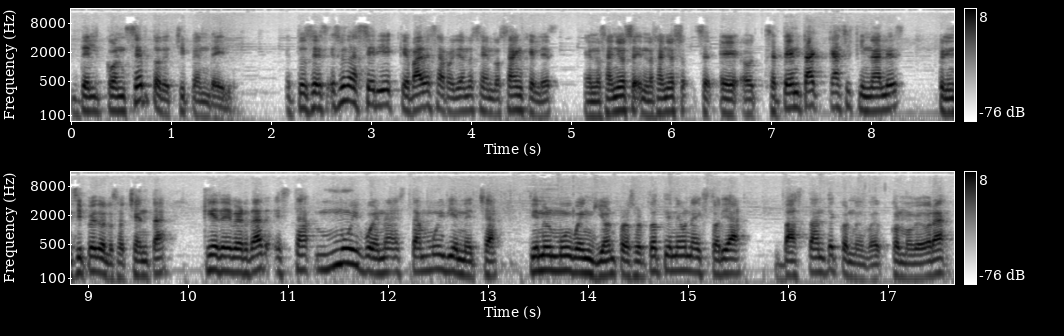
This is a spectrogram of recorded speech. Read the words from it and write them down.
del concepto de Chip and Dale. Entonces, es una serie que va desarrollándose en Los Ángeles en los años, en los años 70, eh, casi finales, principios de los 80, que de verdad está muy buena, está muy bien hecha, tiene un muy buen guion, pero sobre todo tiene una historia bastante conmovedora.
